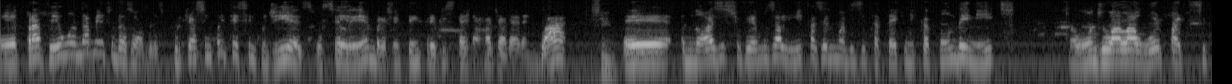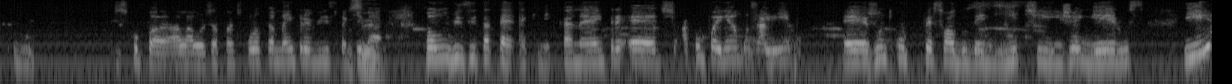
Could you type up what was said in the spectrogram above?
é, para ver o andamento das obras. Porque há 55 dias, você lembra, a gente tem entrevista aí na Rádio Araranguá, é, nós estivemos ali fazendo uma visita técnica com o DENIT, onde o Alaor participou. Desculpa, Alaor, já estou te colocando na entrevista aqui, na, como visita técnica, né? Entre, é, acompanhamos ali, é, junto com o pessoal do DENIT, engenheiros, e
